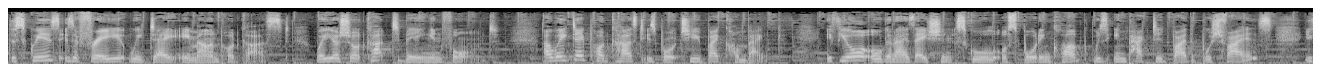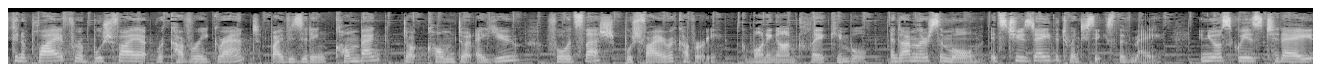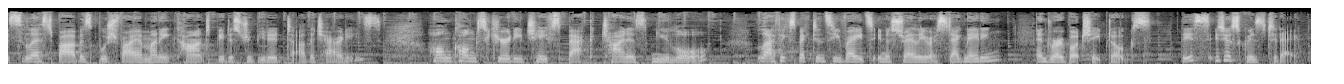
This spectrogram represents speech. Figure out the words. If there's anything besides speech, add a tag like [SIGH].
The Squiz is a free weekday email and podcast. We're your shortcut to being informed. Our weekday podcast is brought to you by CommBank. If your organisation, school, or sporting club was impacted by the bushfires, you can apply for a bushfire recovery grant by visiting commbank.com.au forward slash bushfire recovery. Good morning, I'm Claire Kimball. And I'm Larissa Moore. It's Tuesday, the 26th of May. In your squiz today, Celeste Barber's bushfire money can't be distributed to other charities. Hong Kong security chiefs back China's new law. Life expectancy rates in Australia are stagnating. And robot sheepdogs. This is your squiz today.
